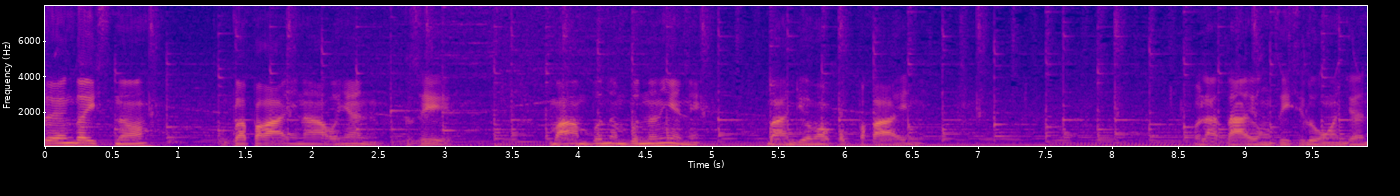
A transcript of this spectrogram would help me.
So yan guys, no? Magpapakain na ako yan. Kasi maambon-ambon na yan eh. Baka hindi ako makapagpakain eh. Wala tayong sisilungan dyan.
